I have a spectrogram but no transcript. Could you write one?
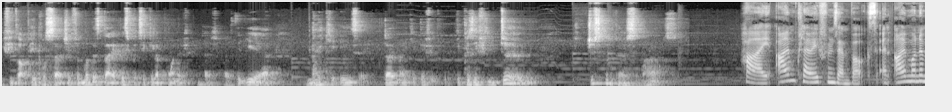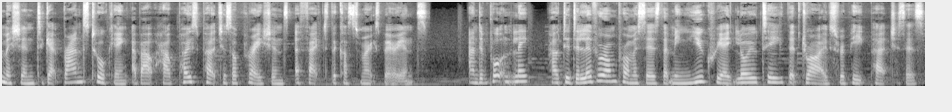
If you've got people searching for Mother's Day at this particular point of, of, of the year, make it easy. Don't make it difficult. Because if you do, you're just going to go somewhere else. Hi, I'm Chloe from Zenbox, and I'm on a mission to get brands talking about how post purchase operations affect the customer experience. And importantly, how to deliver on promises that mean you create loyalty that drives repeat purchases.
